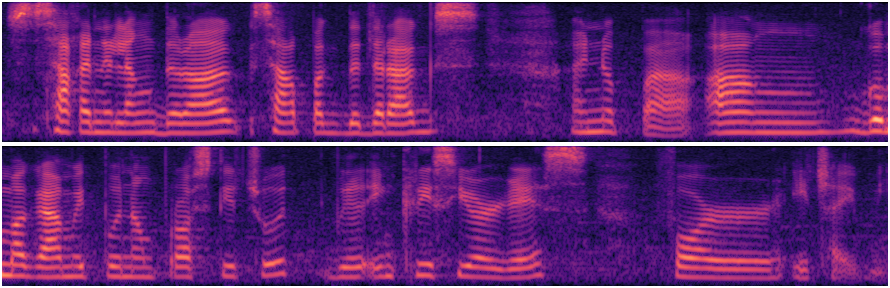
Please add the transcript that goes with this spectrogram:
sa kanilang drug sa pagda-drugs ano pa ang gumagamit po ng prostitute will increase your risk for HIV.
